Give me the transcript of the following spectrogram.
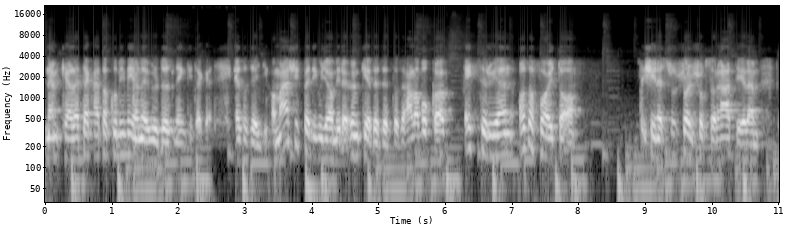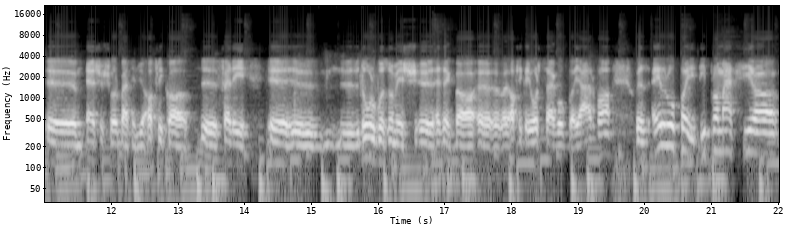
nem kelletek, hát akkor mi miért ne üldöznénk titeket? Ez az egyik. A másik pedig, ugye, amire önkérdezett az államokkal, egyszerűen az a fajta és én ezt nagyon sokszor átélem, ö, elsősorban hát én ugye Afrika ö, felé ö, ö, dolgozom, és ö, ezekbe az afrikai országokba járva, hogy az európai diplomácia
